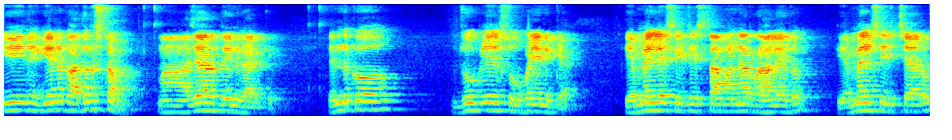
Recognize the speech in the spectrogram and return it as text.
ఈయన ఈయనకు అదృష్టం మా అజారుద్దీన్ గారికి. ఎందుకు జూబ్లీల్స్ ఉప ఎన్నిక. ఎమ్మెల్యే సీట్ ఇస్తామన్నారు రాలేదు. ఎమ్మెల్సీ ఇచ్చారు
